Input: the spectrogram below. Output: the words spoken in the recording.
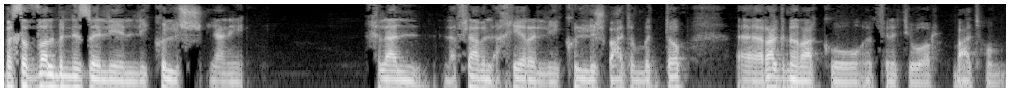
بس تظل بالنسبة لي اللي كلش يعني خلال الأفلام الأخيرة اللي كلش بعدهم بالتوب آه راجنراك وانفنتي وور بعدهم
